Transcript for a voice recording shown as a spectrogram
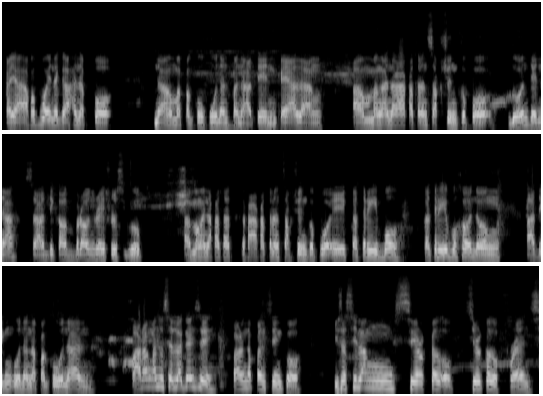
Kaya ako po ay naghahanap po ng mapagkukunan pa natin. Kaya lang, ang mga nakakatransaction ko po, doon din ha, sa Decal Brown Racers Group, ang mga nakakatransaction ko po, eh, katribo. Katribo nung ating unang napagkunan. Parang ano sila guys eh, parang napansin ko, isa silang circle of circle of friends.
